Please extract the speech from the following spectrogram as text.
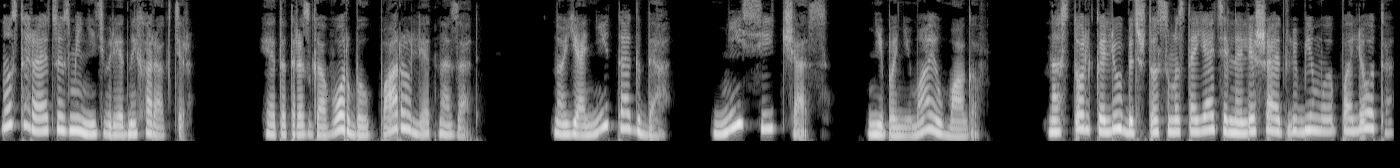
но стараются изменить вредный характер. Этот разговор был пару лет назад. Но я ни тогда, ни сейчас не понимаю магов. Настолько любят, что самостоятельно лишают любимую полета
